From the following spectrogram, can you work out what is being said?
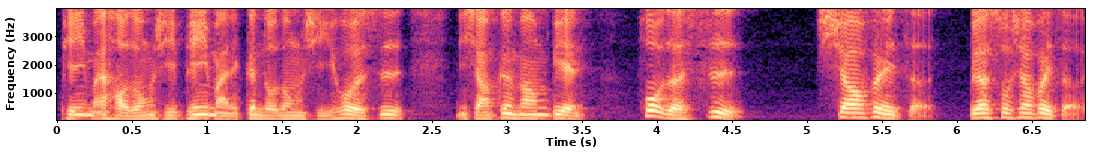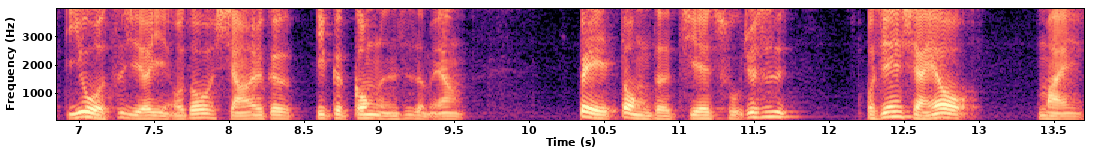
便宜买好东西，便宜买的更多东西，或者是你想要更方便，或者是消费者不要说消费者，以我自己而言，我都想要一个一个功能是怎么样，被动的接触，就是我今天想要买，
